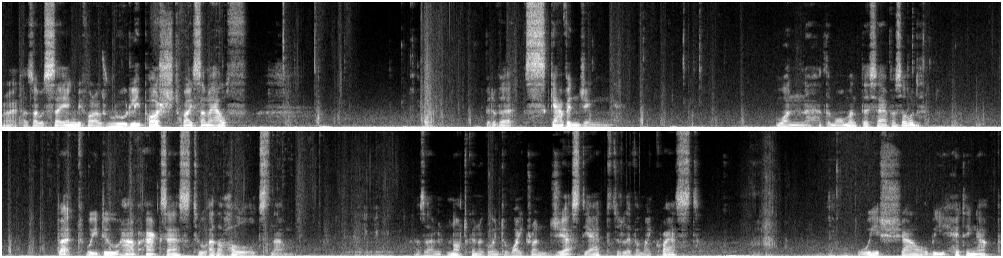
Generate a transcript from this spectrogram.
Right, as I was saying before I was rudely pushed by some elf. Bit of a scavenging one at the moment, this episode. But we do have access to other holds now. As I'm not going to go into Whiterun just yet to deliver my quest. We shall be hitting up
